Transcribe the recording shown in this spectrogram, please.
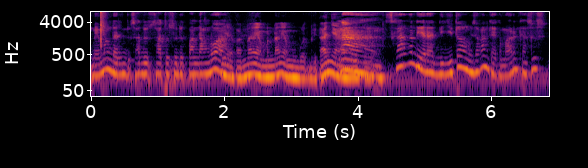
memang dari satu satu sudut pandang doang Iya, karena yang menang yang membuat beritanya. gitu. Nah, sekarang kan di era digital misalkan kayak kemarin kasus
